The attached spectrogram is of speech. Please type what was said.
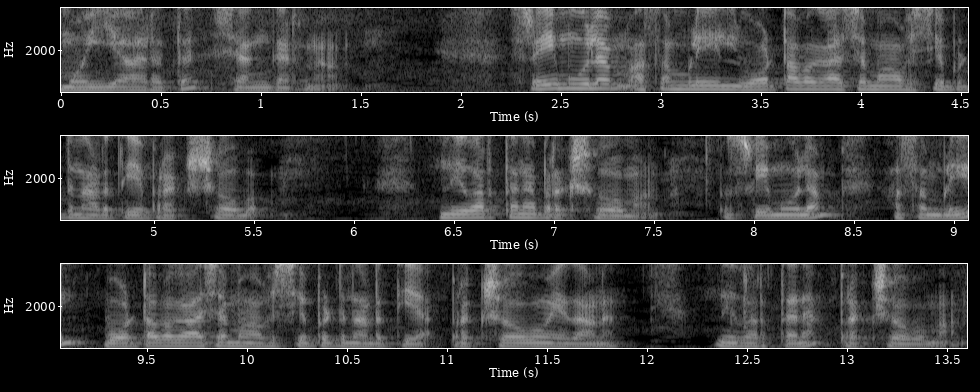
മൊയ്യാരത്ത് ശങ്കരനാണ്. ശ്രീമൂലം അസംബ്ലിയിൽ വോട്ടവകാശം ആവശ്യപ്പെട്ട് നടത്തിയ പ്രക്ഷോഭം നിവർത്തന പ്രക്ഷോഭമാണ്. അപ്പോൾ ശ്രീമൂലം അസംബ്ലിയിൽ വോട്ടവകാശം ആവശ്യപ്പെട്ട് നടത്തിയ പ്രക്ഷോഭം ഏതാണ്? നിവർത്തന പ്രക്ഷോഭമാണ്.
